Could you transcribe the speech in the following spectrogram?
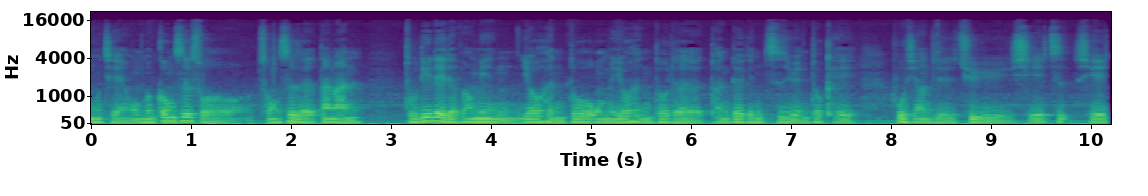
目前我们公司所从事的，当然土地类的方面有很多，我们有很多的团队跟资源都可以互相去去协助协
